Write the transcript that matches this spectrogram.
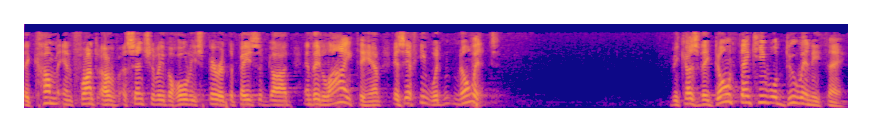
They come in front of essentially the Holy Spirit, the face of God, and they lie to him as if he wouldn't know it. Because they don't think he will do anything.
